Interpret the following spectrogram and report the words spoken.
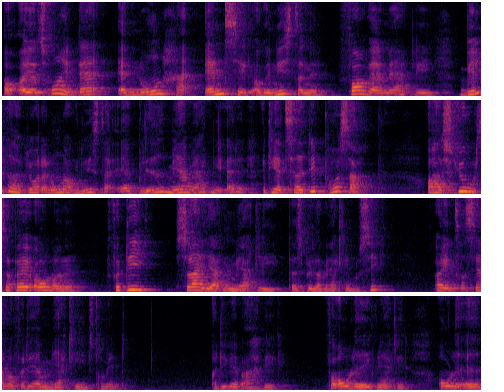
Og, og jeg tror endda, at nogen har anset organisterne for at være mærkelige, hvilket har gjort, at nogle organister er blevet mere mærkelige af det. At de har taget det på sig og har skjult sig bag orglerne, fordi så er jeg den mærkelige, der spiller mærkelig musik, og interesserer mig for det her mærkelige instrument. Og det vil jeg bare have væk. For orlet er ikke mærkeligt. Orlet er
